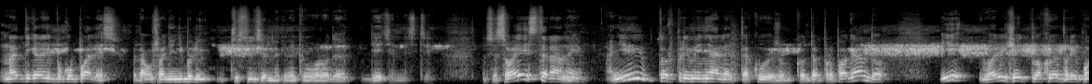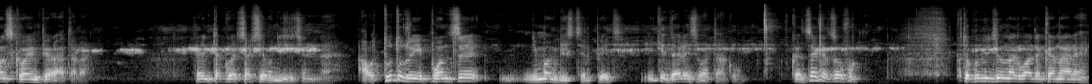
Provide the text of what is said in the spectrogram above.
на это никогда не покупались, потому что они не были чувствительны к такого рода деятельности. Но со своей стороны, они тоже применяли такую же контрпропаганду и говорили что-то плохое про японского императора. Что-нибудь такое совсем унизительное. А вот тут уже японцы не могли стерпеть и кидались в атаку. В конце концов, кто победил на Гвадоканале?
